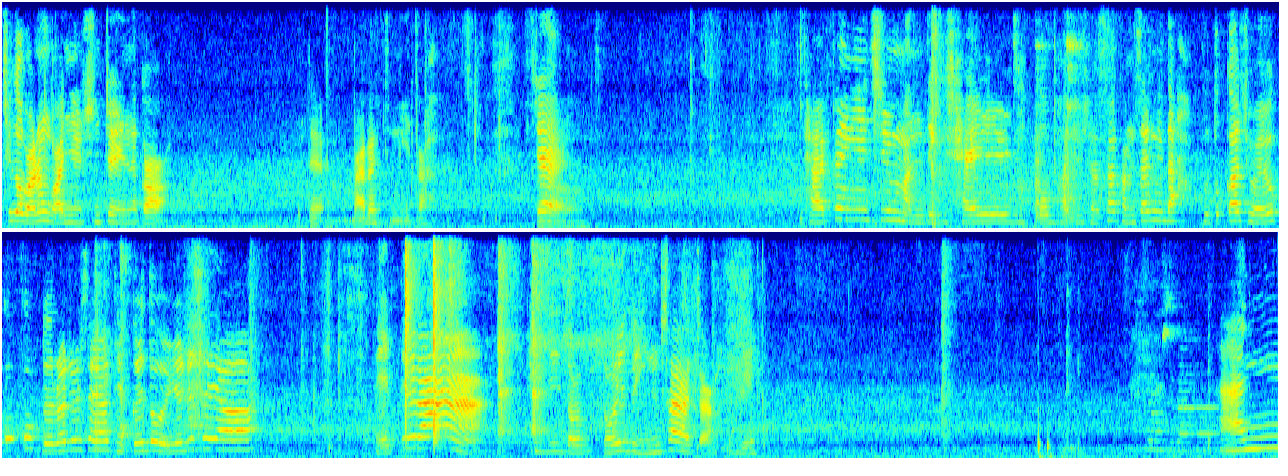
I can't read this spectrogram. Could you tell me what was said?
제가 말한 거 아니에요. 진짜 얘네가 네 말했습니다. 이제 달팽이 집 만들기 잘 믿고 봐주셔서 감사합니다. 구독과 좋아요 꼭꼭 눌러주세요. 댓글도 올려주세요. 얘들아, 이제 너, 너희도 인사하자. 이제. 啊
